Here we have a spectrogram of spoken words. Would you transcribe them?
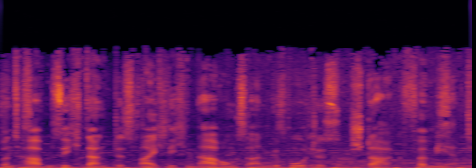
und haben sich dank des reichlichen Nahrungsangebotes stark vermehrt.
